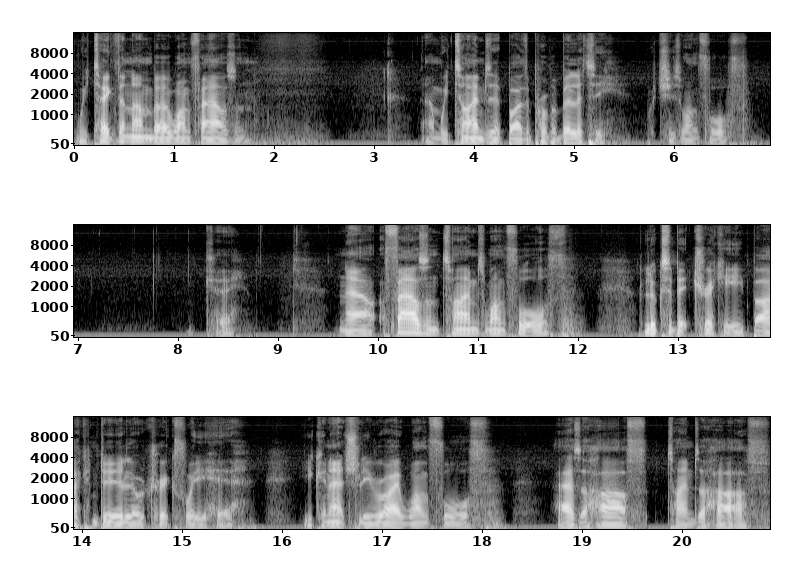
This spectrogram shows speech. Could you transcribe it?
we take the number 1000 and we times it by the probability, which is one fourth. Okay. Now, a thousand times one fourth looks a bit tricky, but I can do a little trick for you here. You can actually write one fourth as a half times a half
